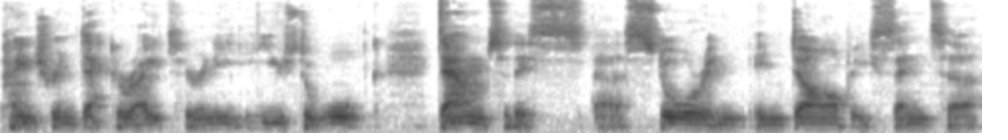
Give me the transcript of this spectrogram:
painter and decorator and he, he used to walk down to this uh, store in, in Derby Centre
